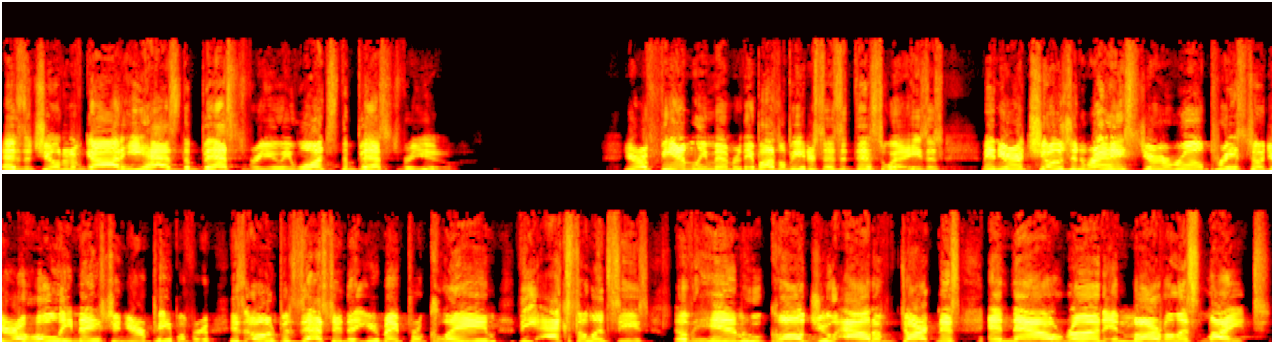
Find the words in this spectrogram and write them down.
As the children of God, He has the best for you. He wants the best for you. You're a family member. The Apostle Peter says it this way He says, Man, you're a chosen race. You're a royal priesthood. You're a holy nation. You're a people for his own possession that you may proclaim the excellencies of him who called you out of darkness and now run in marvelous light.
